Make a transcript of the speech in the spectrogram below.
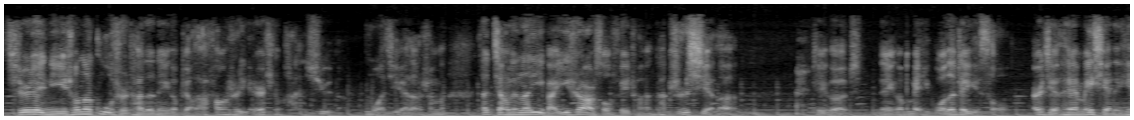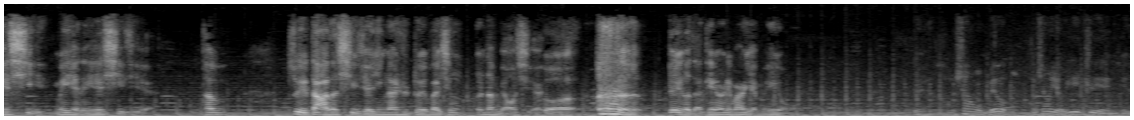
其实这你一生的故事，她的那个表达方式也是挺含蓄的、末节的。什么？她降临了一百一十二艘飞船，她只写了这个那个美国的这一艘，而且她也没写那些细，没写那些细节。他最大的细节应该是对外星人的描写，和 这个在电影里边也没有。对，好像我没有，好像有一只眼睛，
